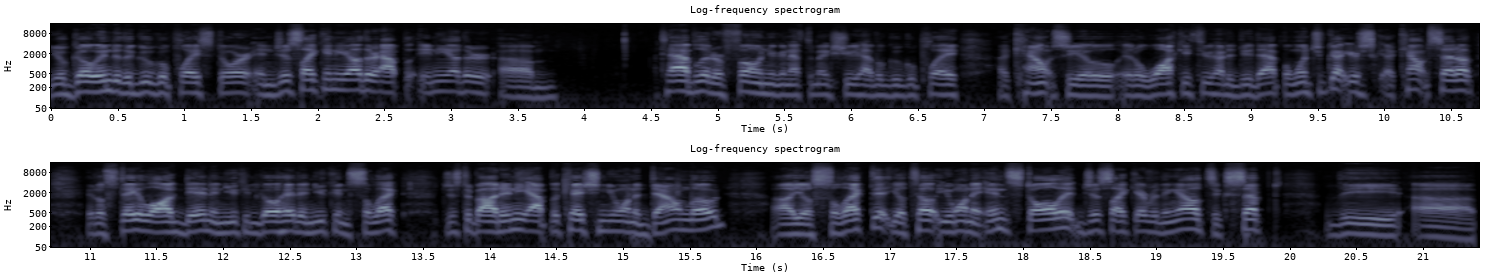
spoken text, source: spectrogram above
you'll go into the Google Play Store, and just like any other app, any other um, tablet or phone, you're going to have to make sure you have a Google Play account. So it'll walk you through how to do that. But once you've got your account set up, it'll stay logged in, and you can go ahead and you can select just about any application you want to download. Uh, you'll select it. You'll tell it you want to install it, just like everything else, except the uh,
